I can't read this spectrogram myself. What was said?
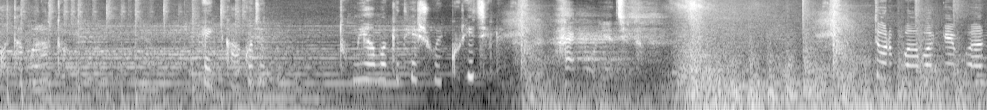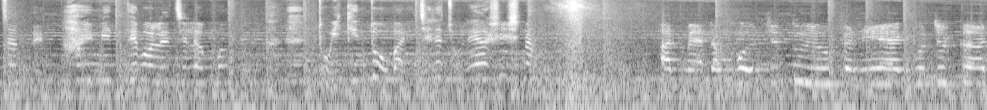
কথা বলো তো। এই কাগজে তুমি আমাকে দিয়ে সই করিয়েছিলে? হ্যাঁ করিয়েছিলাম। তোর বাবাকে বাঁচাতে আমি মিথ্যে বলেছিলাম মা। তুই কিন্তু ও বাড়ি ছেড়ে চলে আসিস না। আর ম্যাডাম বলছে তুই ওখানে এক বছর কাজ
